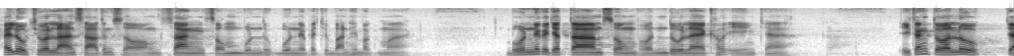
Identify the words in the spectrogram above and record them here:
ให้ลูกชวนหลานสาวทั้งสองสั่งสมบุญทุกบุญในปัจจุบันให้มากๆ บุญนี่ก็จะตามส่งผลดูแลเขาเองจ้าอีกทั้งตัวลูก ใจ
